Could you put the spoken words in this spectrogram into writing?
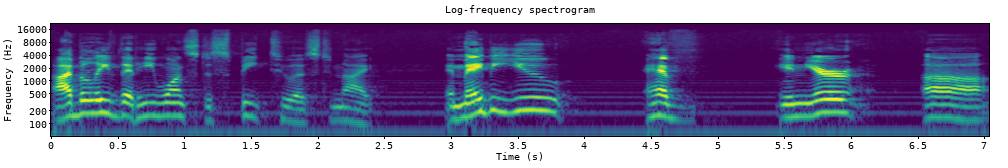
I believe that he wants to speak to us tonight. And maybe you have, in your uh,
